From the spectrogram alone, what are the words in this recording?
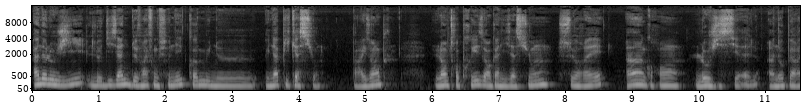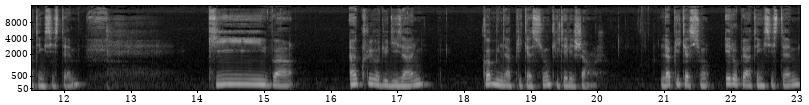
analogie, le design devrait fonctionner comme une, application. Par exemple, l'entreprise, l'organisation serait un grand logiciel, un operating system, qui va inclure du design comme une application qu'il télécharge. L'application et l'operating system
